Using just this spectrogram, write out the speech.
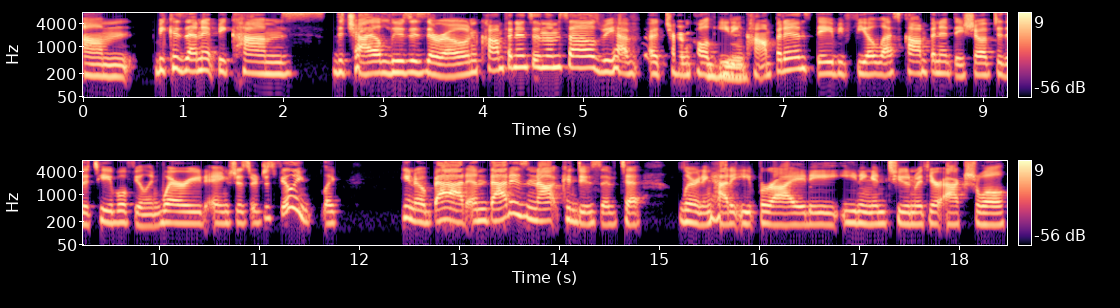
Um, because then it becomes the child loses their own confidence in themselves. We have a term called mm-hmm. eating competence. They be, feel less confident. They show up to the table feeling worried, anxious, or just feeling like, you know, bad. And that is not conducive to learning how to eat variety, eating in tune with your actual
